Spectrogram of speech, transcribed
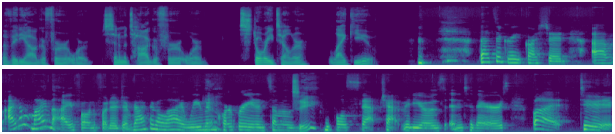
a videographer or cinematographer or storyteller like you? That's a great question. Um, I don't mind the iPhone footage. I'm not going to lie. We've yeah. incorporated some of See? people's Snapchat videos into theirs. But to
